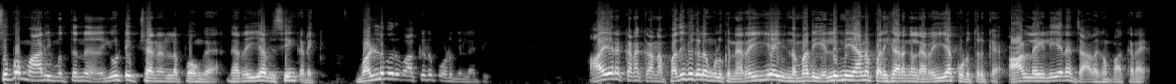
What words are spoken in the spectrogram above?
சுப மாரிமுத்துன்னு யூடியூப் சேனலில் போங்க. நிறைய விஷயம் கிடைக்கும். வள்ளுவர் வாக்குன்னு போடுங்க இல்லாட்டி. ஆயிரக்கணக்கான பதிவுகளை உங்களுக்கு நிறைய இந்த மாதிரி எளிமையான பரிகாரங்கள் நிறைய கொடுத்துருக்கேன். ஆன்லைன்லேயே நான் ஜாதகம் பார்க்குறேன்.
